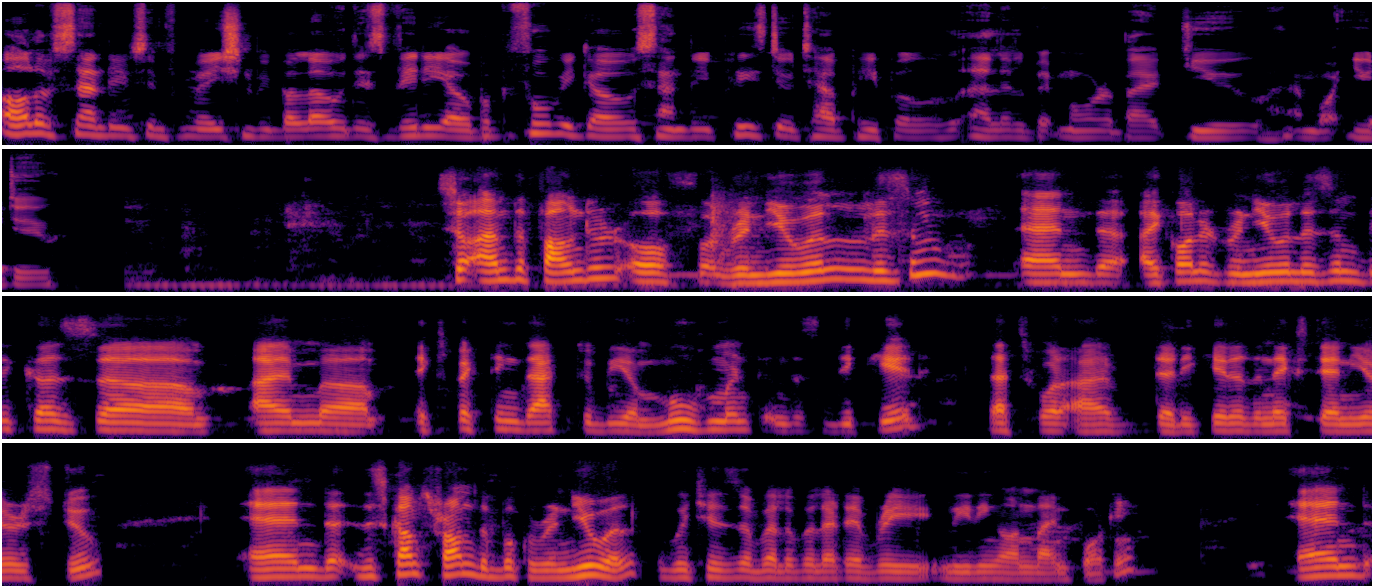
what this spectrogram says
all of Sandeep's information will be below this video. But before we go, Sandeep, please do tell people a little bit more about you and what you do. So I'm the founder of Renewalism, and uh, I call it Renewalism because uh, I'm uh, expecting that to be a movement in this decade. That's what I've dedicated the next 10 years to. And this comes from the book Renewal, which is available at every leading online portal. And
